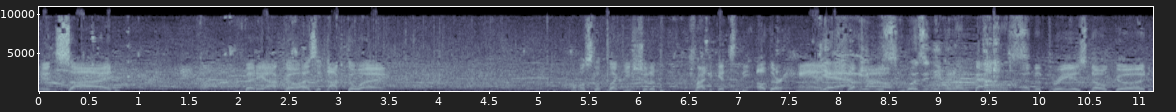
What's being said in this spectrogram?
inside. Bediako has it knocked away. Almost looked like he should have tried to get to the other hand yeah, somehow. he, was, he wasn't even unbalanced. And the three is no good.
